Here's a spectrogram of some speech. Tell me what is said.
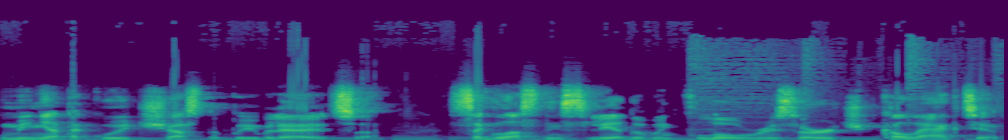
У меня такое часто появляется. Согласно исследованию Flow Research Collective,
